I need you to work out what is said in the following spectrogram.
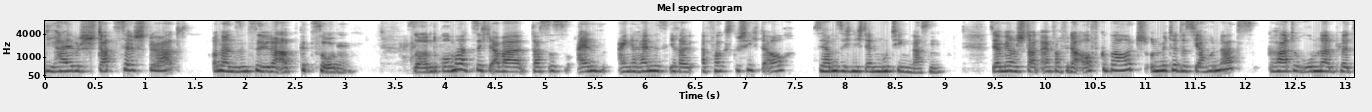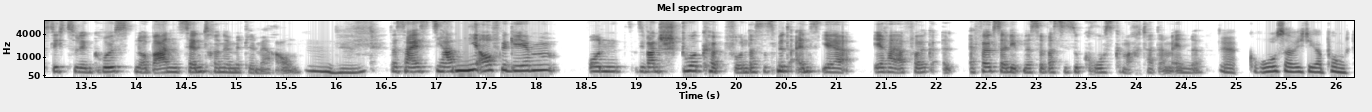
die halbe Stadt zerstört und dann sind sie wieder abgezogen. So, und Rom hat sich aber, das ist ein, ein Geheimnis ihrer Erfolgsgeschichte auch, sie haben sich nicht entmutigen lassen. Sie haben ihre Stadt einfach wieder aufgebaut und Mitte des Jahrhunderts gehörte Rom dann plötzlich zu den größten urbanen Zentren im Mittelmeerraum. Mhm. Das heißt, sie haben nie aufgegeben und sie waren Sturköpfe und das ist mit eins ihr, ihrer Erfolg, Erfolgserlebnisse, was sie so groß gemacht hat am Ende. Ja, großer, wichtiger Punkt.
